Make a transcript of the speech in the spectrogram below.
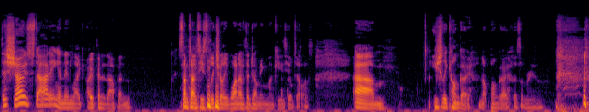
"The show's starting," and then like open it up and sometimes he's literally one of the drumming monkeys. He'll tell us. Um, usually Congo, not Bongo for some reason.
